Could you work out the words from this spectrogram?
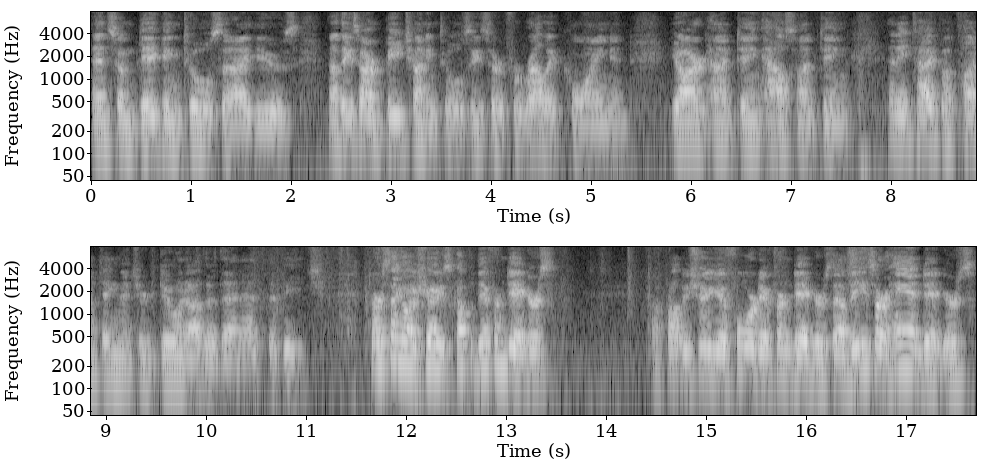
and some digging tools that I use. Now these aren't beach hunting tools, these are for relic coin and yard hunting, house hunting, any type of hunting that you're doing other than at the beach. First thing I want to show you is a couple different diggers. I'll probably show you four different diggers. Now these are hand diggers.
